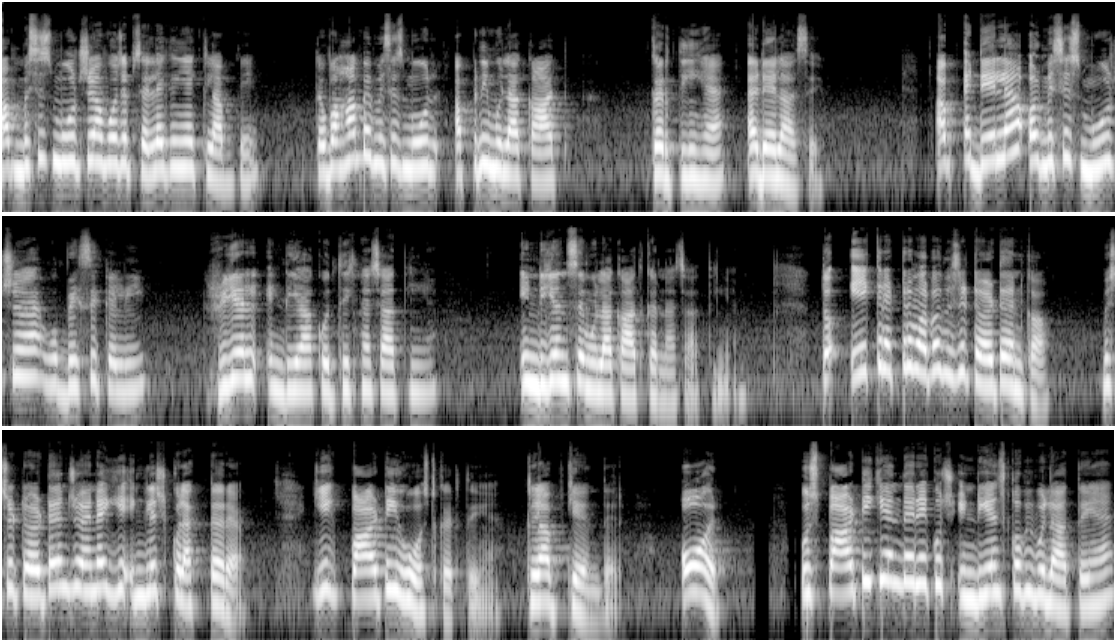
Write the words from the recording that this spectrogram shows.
अब मिसिस मूर जो है, वो जब चले गई हैं क्लब में तो वहाँ पे मिसिस मूर अपनी मुलाकात करती हैं एडेला से. अब एडेला और मिसिस मूर जो है, वो बेसिकली रियल इंडिया को देखना चाहती हैं इंडियन से मुलाकात करना चाहती हैं. तो एक करेक्टर हमारे पास मिस्टर टर्टन का मिस्टर टर्टन जो है ना, ये इंग्लिश कलेक्टर है। ये पार्टी होस्ट करते हैं क्लब के अंदर। और उस पार्टी के अंदर ये कुछ इंडियंस को भी बुलाते हैं,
